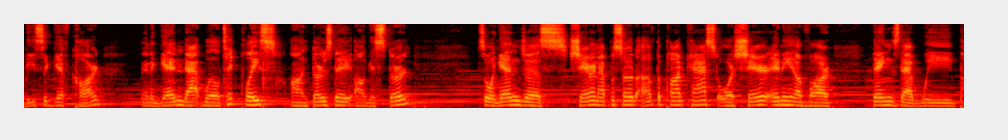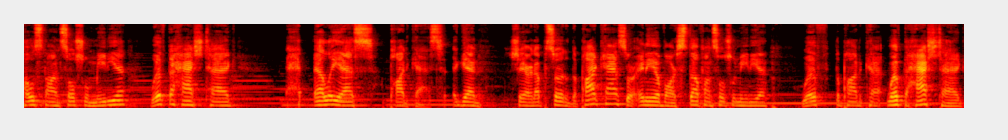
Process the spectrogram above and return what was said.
Visa gift card. And again, that will take place on Thursday, August 3rd. So, again, just share an episode of the podcast or share any of our things that we post on social media with the hashtag LAS podcast. Again, share an episode of the podcast or any of our stuff on social media with the podcast with the hashtag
